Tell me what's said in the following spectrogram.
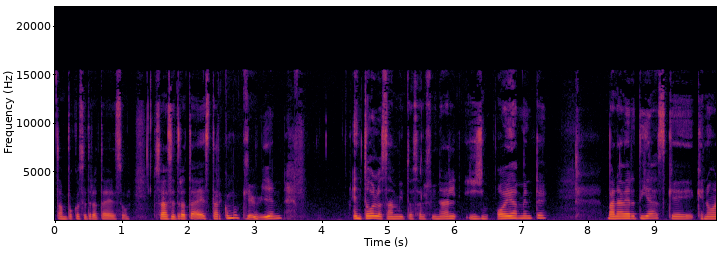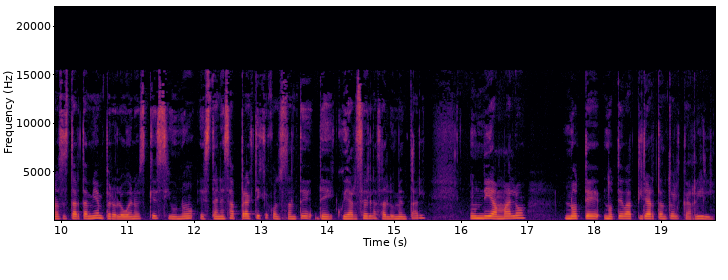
tampoco se trata de eso. O sea, se trata de estar como que bien en todos los ámbitos al final y obviamente van a haber días que, que no vas a estar tan bien, pero lo bueno es que si uno está en esa práctica constante de cuidarse de la salud mental, un día malo no te, no te va a tirar tanto el carril,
